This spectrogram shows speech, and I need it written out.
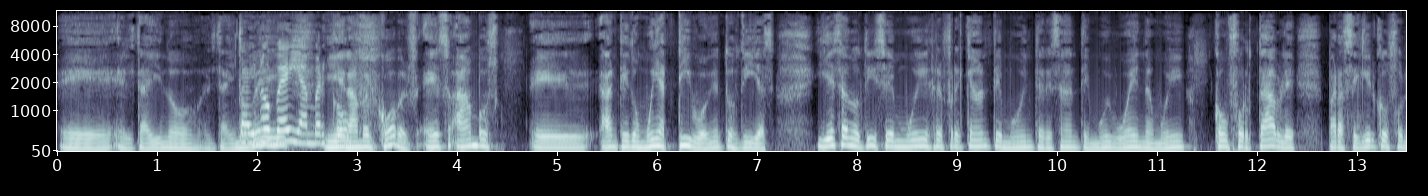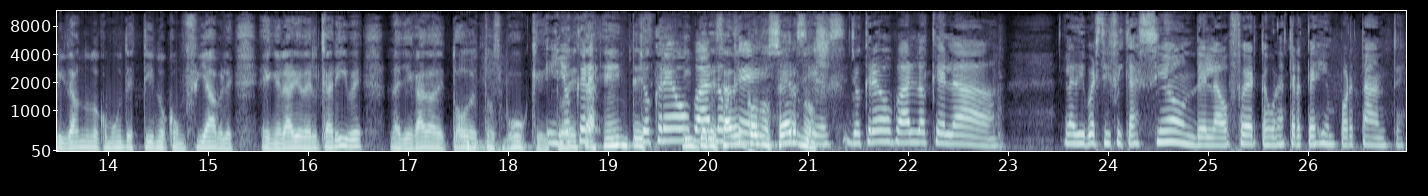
eh, el Taíno, el Taíno, Bay, y, el Amber Covers. Es, ambos eh, han sido muy activos en estos días. Y esa noticia es muy refrescante, muy interesante, muy buena, muy confortable para seguir consolidándonos como un destino confiable en el área del Caribe, la llegada de todos estos buques y, toda esta gente yo creo, interesada en conocernos. Yo creo, Valdo, que la la diversificación de la oferta es una estrategia importante.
